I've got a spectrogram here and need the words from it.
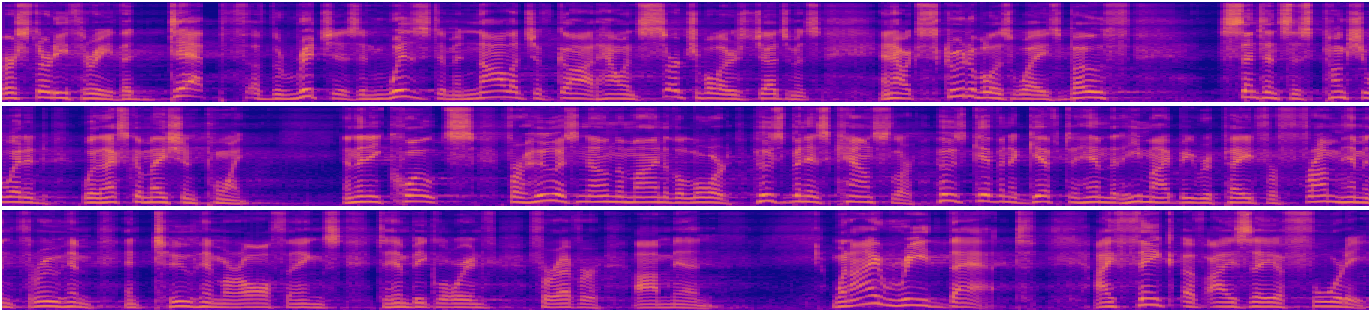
Verse 33 the depth of the riches and wisdom and knowledge of God, how unsearchable are his judgments and how inscrutable his ways, both sentences punctuated with an exclamation point. And then he quotes, For who has known the mind of the Lord? Who's been his counselor? Who's given a gift to him that he might be repaid? For from him and through him and to him are all things. To him be glory and forever. Amen. When I read that, I think of Isaiah 40.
